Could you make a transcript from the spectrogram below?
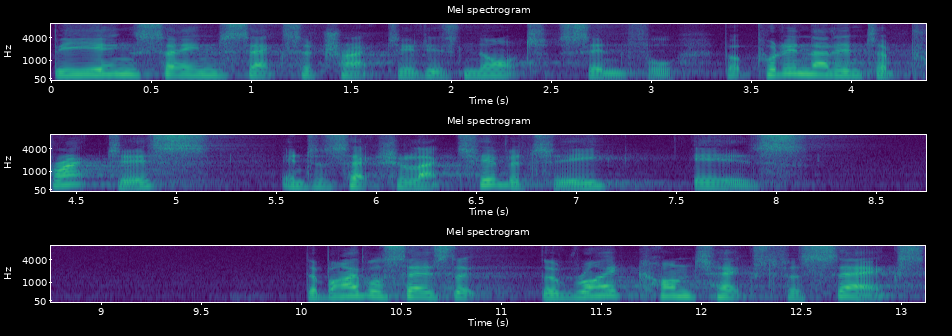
Being same sex attracted is not sinful. But putting that into practice, into sexual activity, is. The Bible says that the right context for sex,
